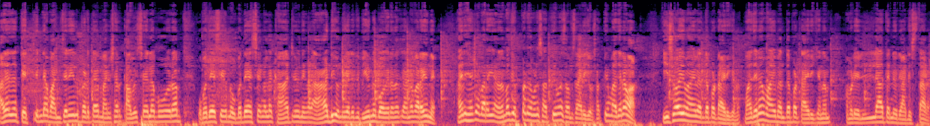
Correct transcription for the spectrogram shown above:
അതായത് തെറ്റിന്റെ വഞ്ചനയിൽപ്പെടുത്താൻ മനുഷ്യർ കൗശലപൂർവം ഉപദേശിക്കുന്ന ഉപദേശങ്ങളുടെ കാറ്റിൽ നിങ്ങൾ ആടി ഒന്ന് കരുതി വീണു പോകരുതെന്നൊക്കെയാണ് പറയുന്നത്. അതിനുശേഷം പറയുകയാണ് നമുക്ക് എപ്പോഴും നമ്മൾ സത്യമായി സംസാരിക്കും. സത്യം വചനമാണ് ഈശോയുമായി ബന്ധപ്പെട്ടായിരിക്കണം. വചനവുമായി ബന്ധപ്പെട്ടായിരിക്കണം നമ്മുടെ എല്ലാത്തിന്റെ ഒരു അടിസ്ഥാനം.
